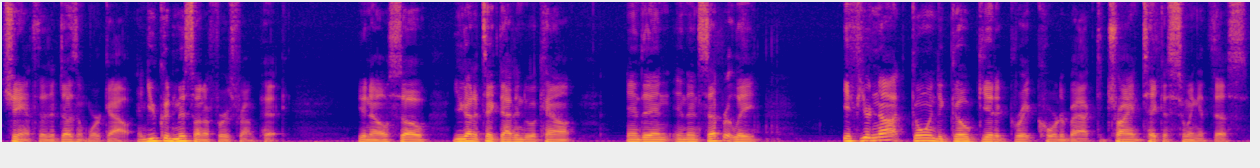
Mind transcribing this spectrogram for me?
chance that it doesn't work out. And you could miss on a first round pick. You know, so you got to take that into account. And then and then separately, if you're not going to go get a great quarterback to try and take a swing at this,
